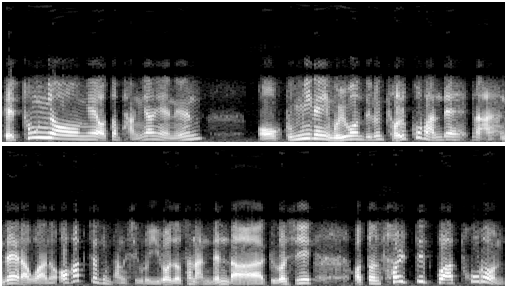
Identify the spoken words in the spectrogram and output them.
대통령의 어떤 방향에는 어, 국민의힘 의원들은 결코 반대는 안 돼라고 하는 억압적인 방식으로 이루어져서는 안 된다. 그것이 어떤 설득과 토론,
